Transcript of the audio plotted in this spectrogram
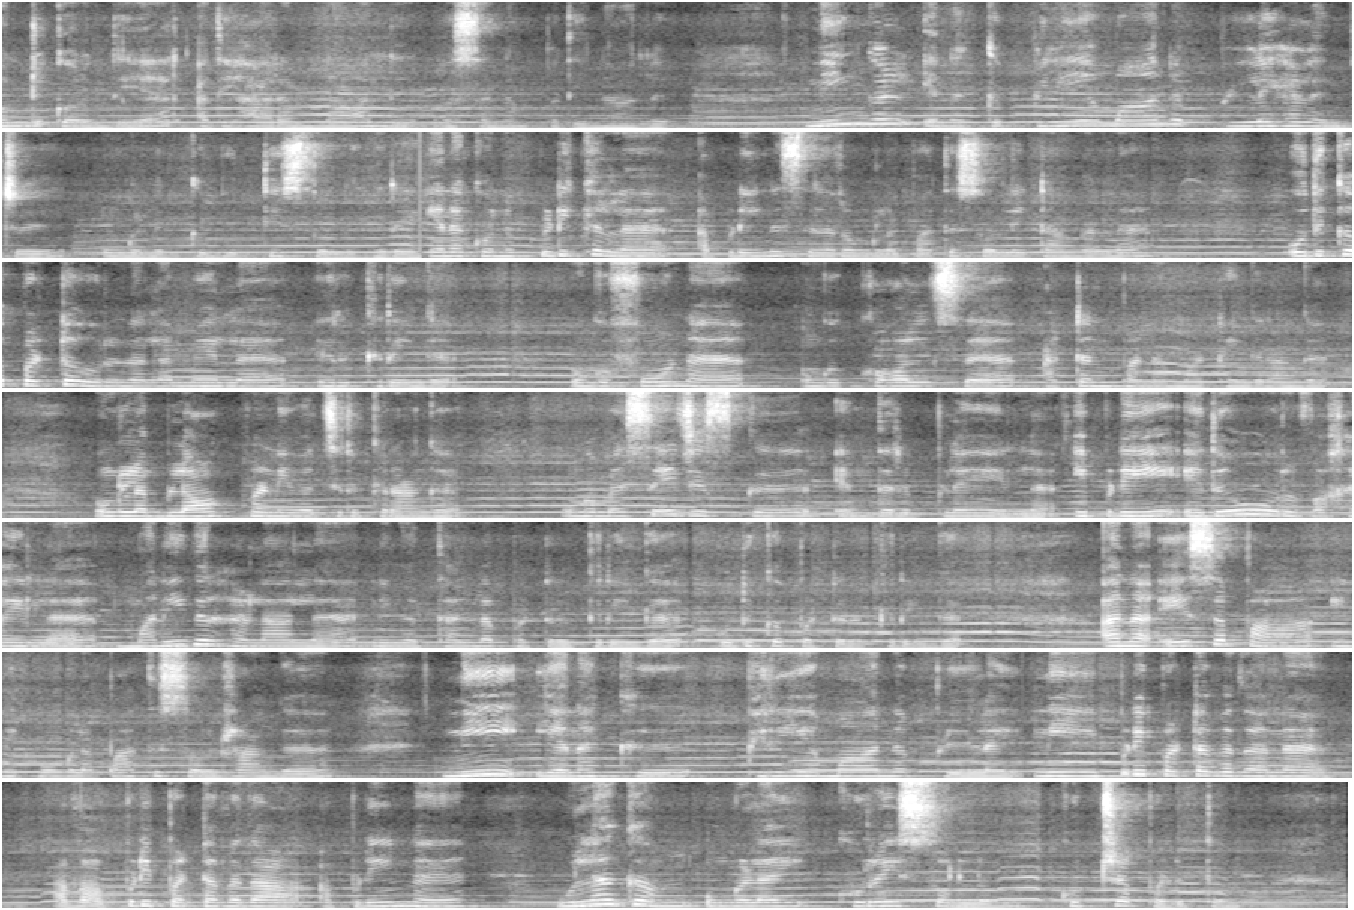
ஒன்று கொருந்தியர் அதிகாரம் நாலு வசனம் பதினாலு. நீங்கள் எனக்கு பிரியமான பிள்ளைகள் என்று உங்களுக்கு புத்தி சொல்லுகிறேன். எனக்கு ஒன்று பிடிக்கல அப்படின்னு சிலர் உங்களை பார்த்து சொல்லிட்டாங்கல்ல? ஒதுக்கப்பட்ட ஒரு நிலைமையில இருக்கிறீங்க. உங்கள் ஃபோனை உங்கள் கால்ஸை அட்டன் பண்ண மாட்டேங்கிறாங்க. உங்களை பிளாக் பண்ணி வச்சுருக்கிறாங்க. உங்கள் மெசேஜஸ்க்கு எந்த ரிப்ளையும் இல்லை. இப்படி ஏதோ ஒரு வகையில் மனிதர்களால் நீங்கள் தள்ளப்பட்டிருக்கிறீங்க ஒதுக்கப்பட்டிருக்கிறீங்க. ஆனால் ஏசப்பா இன்னைக்கு உங்களை பார்த்து சொல்கிறாங்க நீ எனக்கு பிரியமான பிள்ளை. நீ இப்படிப்பட்டவ தானே? அவள் அப்படிப்பட்டவதா அப்படின்னு உலகம் உங்களை குறை சொல்லும் குற்றப்படுத்தும்.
